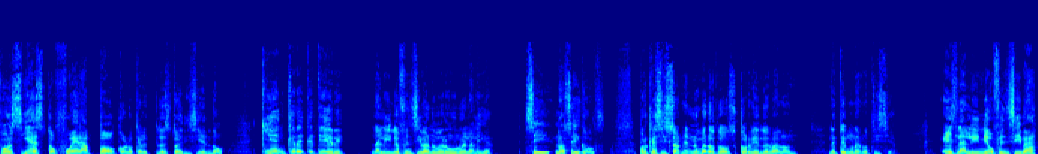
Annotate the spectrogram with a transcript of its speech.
Por si esto fuera poco lo que le estoy diciendo, ¿quién cree que tiene la línea ofensiva número uno en la liga? Sí, los Eagles. Porque si son el número dos corriendo el balón, le tengo una noticia. Es la línea ofensiva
